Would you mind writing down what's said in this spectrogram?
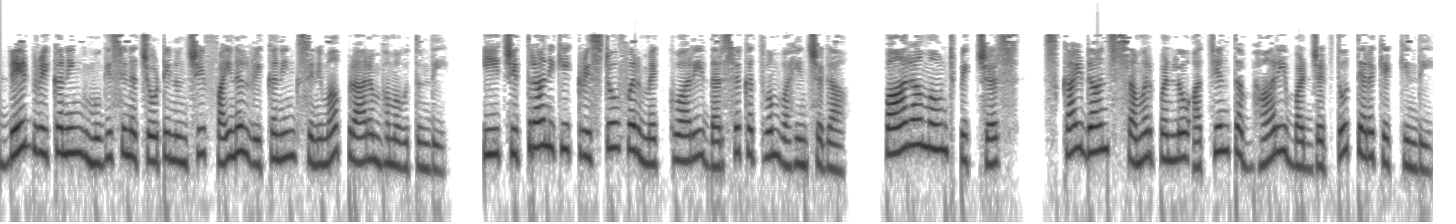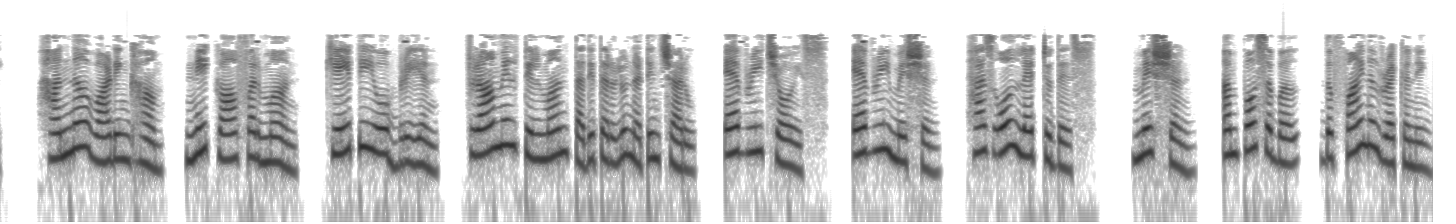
డెడ్ రికనింగ్ ముగిసిన చోటి నుంచి ఫైనల్ రికనింగ్ సినిమా ప్రారంభమవుతుంది. ఈ చిత్రానికి క్రిస్టోఫర్ మెక్వారీ దర్శకత్వం వహించగా. పారామౌంట్ పిక్చర్స్ స్కైడాన్స్ సమర్పణలో అత్యంత భారీ బడ్జెట్తో తెరకెక్కింది. Hannah Waddingham Nick Offerman Katy O'Brien ఫ్రామిల్ టిల్మాన్ తదితరులు నటించారు. Every choice every mission has all led to this mission. Impossible the final reckoning.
